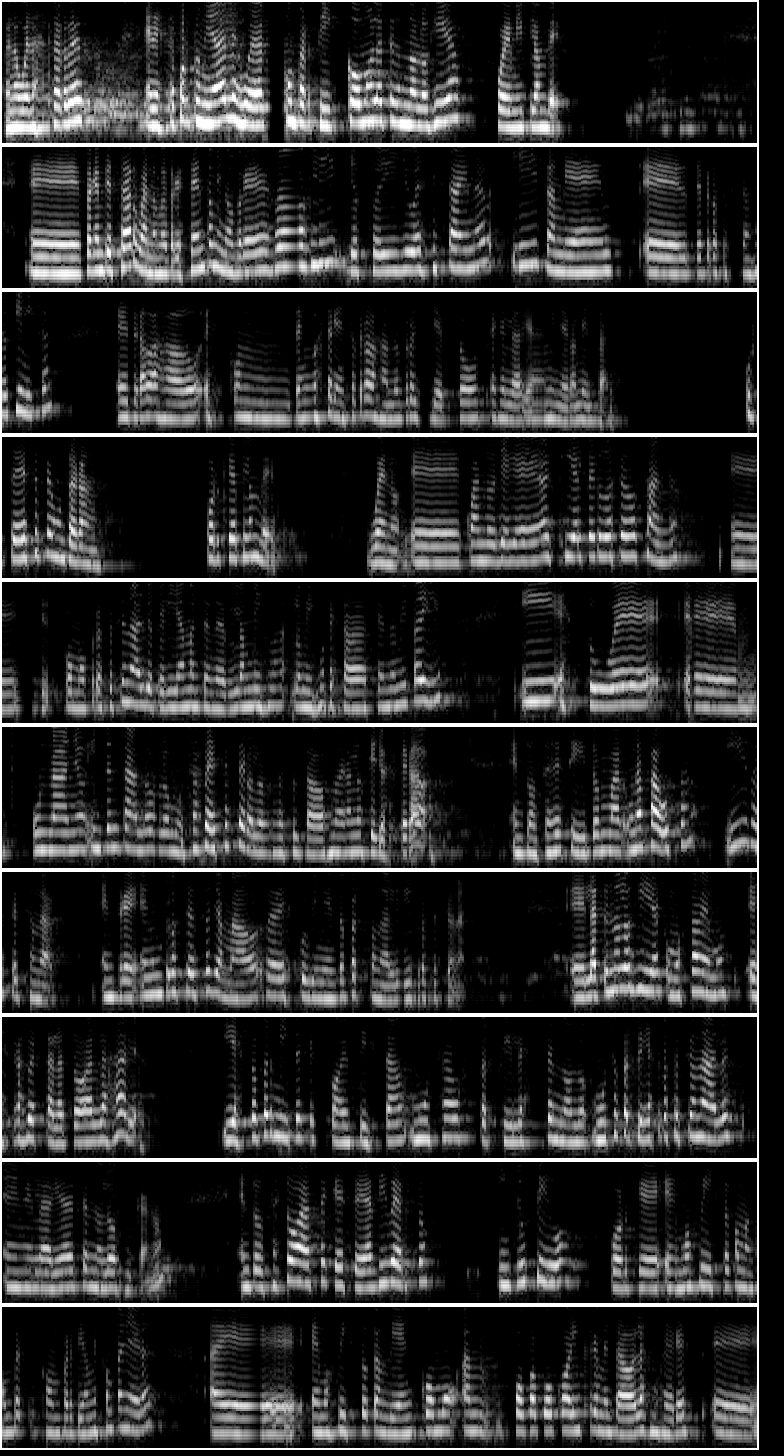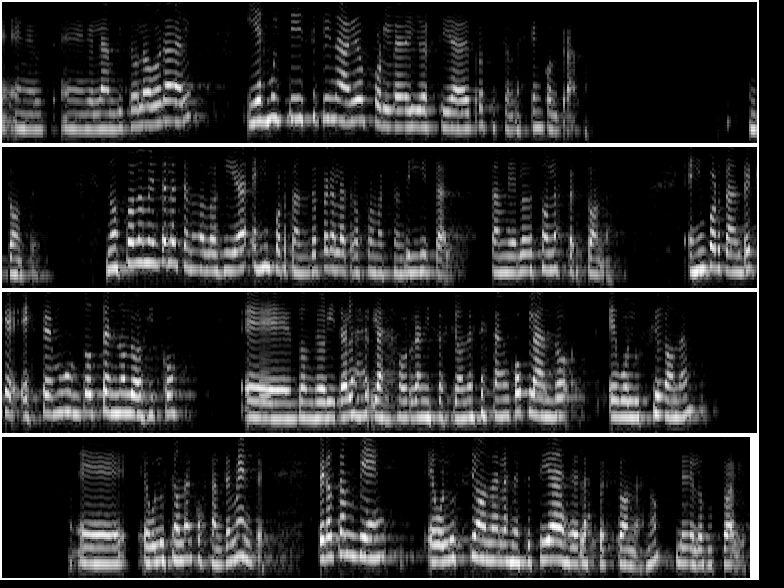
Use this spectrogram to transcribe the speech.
Bueno, buenas tardes. En esta oportunidad les voy a compartir cómo la tecnología fue mi plan B. Eh, para empezar, bueno, me presento, mi nombre es Rosly, yo soy US Designer y también eh, de profesión geoquímica. He trabajado, con, tengo experiencia trabajando en proyectos en el área minero ambiental. Ustedes se preguntarán, ¿por qué plan B? Bueno, eh, cuando llegué aquí al Perú hace dos años, como profesional yo quería mantener lo mismo, lo mismo que estaba haciendo en mi país y estuve eh, un año intentándolo muchas veces, pero los resultados no eran los que yo esperaba. Entonces decidí tomar una pausa y reflexionar. Entré en un proceso llamado redescubrimiento personal y profesional. Eh, la tecnología, como sabemos, es transversal a todas las áreas y esto permite que coexistan muchos perfiles, muchos perfiles profesionales en el área tecnológica, ¿no? Entonces esto hace que sea diverso inclusivo porque hemos visto, como han compartido mis compañeras, eh, hemos visto también cómo poco a poco ha incrementado las mujeres eh, en, el, en, el, ámbito laboral y es multidisciplinario por la diversidad de profesiones que encontramos. Entonces, no solamente la tecnología es importante para la transformación digital, también lo son las personas. Es importante que este mundo tecnológico eh, donde ahorita las, organizaciones se están acoplando, evolucionan, eh, constantemente, pero también evolucionan las necesidades de las personas, ¿no? de los usuarios.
